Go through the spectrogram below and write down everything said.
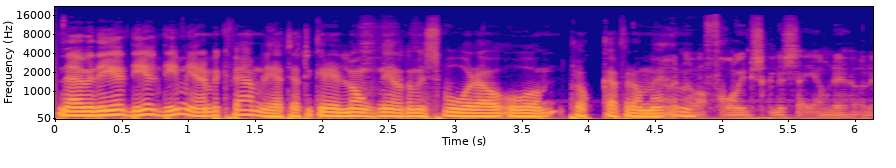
Nej, men det är, det, är, det är mer en bekvämlighet. Jag tycker det är långt ner och de är svåra att, att plocka för dem. Jag undrar vad Freud skulle säga om det hörde.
